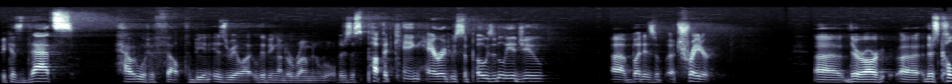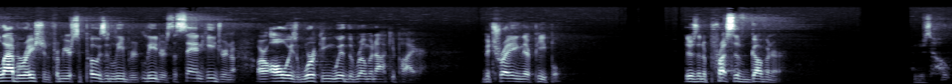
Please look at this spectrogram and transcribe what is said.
Because that's how it would have felt to be an Israelite living under Roman rule. There's this puppet king, Herod, who's supposedly a Jew, uh, but is a, a traitor uh, there are, uh, there's collaboration from your supposed leaders. The Sanhedrin are, are always working with the Roman occupier, betraying their people. There's an oppressive governor. And there's hope.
